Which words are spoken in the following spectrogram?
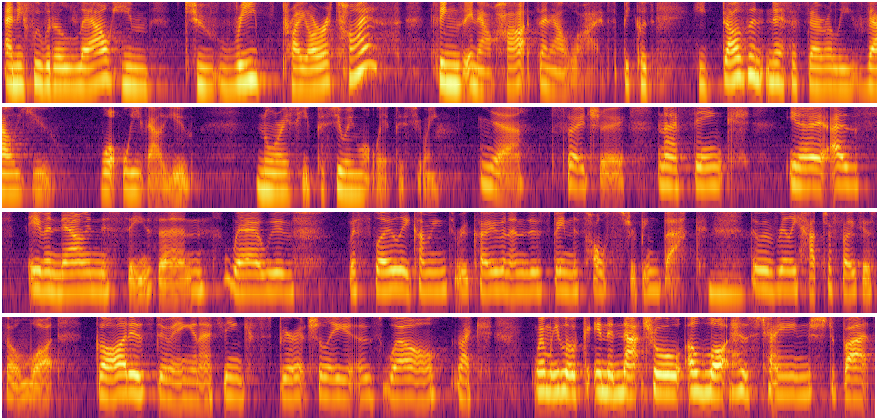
and if we would allow him to reprioritize things in our hearts and our lives, because he doesn't necessarily value what we value, nor is he pursuing what we're pursuing. Yeah, so true. And I think, you know, as even now in this season where we've we're slowly coming through COVID and there's been this whole stripping back mm. that we've really had to focus on what God is doing and I think spiritually as well. Like when we look in the natural, a lot has changed, but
